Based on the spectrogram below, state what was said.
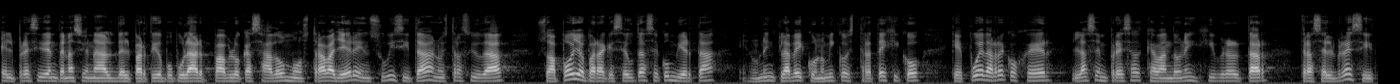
El presidente nacional del Partido Popular, Pablo Casado, mostraba ayer en su visita a nuestra ciudad su apoyo para que Ceuta se convierta en un enclave económico estratégico que pueda recoger las empresas que abandonen Gibraltar tras el Brexit.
